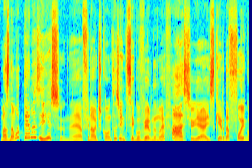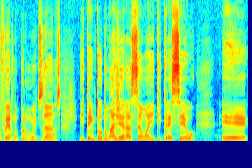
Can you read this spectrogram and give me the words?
Mas não apenas isso, né? Afinal de contas, a gente ser governo não é fácil. E a esquerda foi governo por muitos anos e tem toda uma geração aí que cresceu é,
